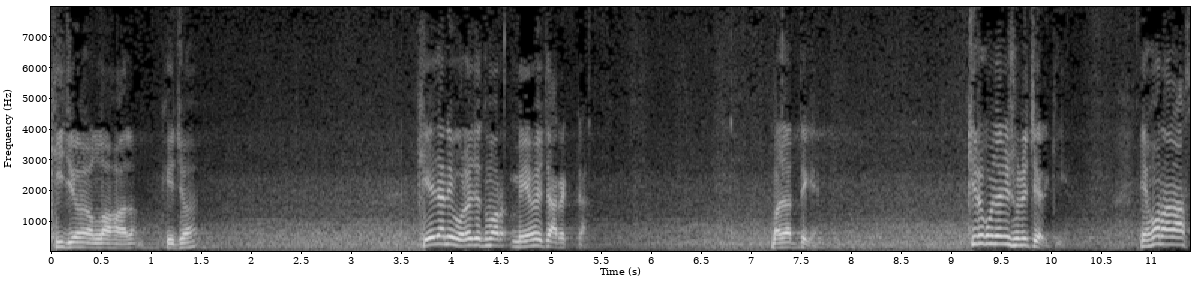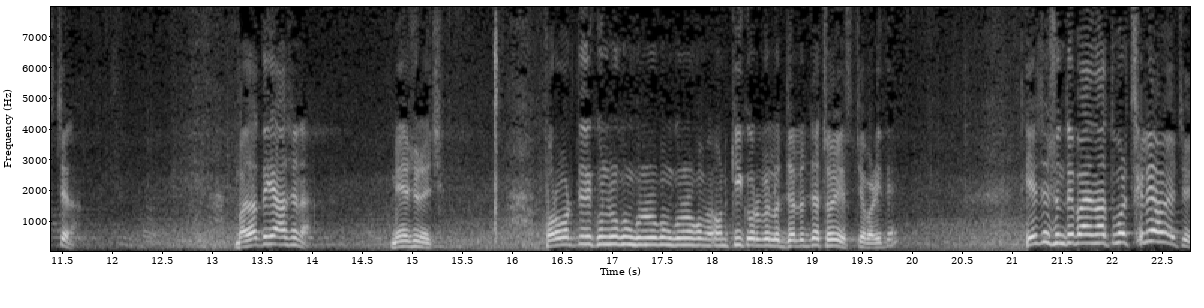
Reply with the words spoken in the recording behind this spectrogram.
কি যে হয়, আল্লাহ আলম, কি যে হয়। কে জানি বলে যে তোমার মেয়ে হয়েছে আরেকটা। বাজার থেকে। কীরকম জানি শুনেছি আর কি। এখন আর আসছে না। বাজার থেকে আসে না। মেয়ে শুনেছি। পরবর্তীতে কোন রকম কোন রকম কোন রকম এখন কি করবে? লজ্জা লজ্জা চলে এসছে বাড়িতে। এসে শুনতে পায় না, তোমার ছেলে হয়েছে।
